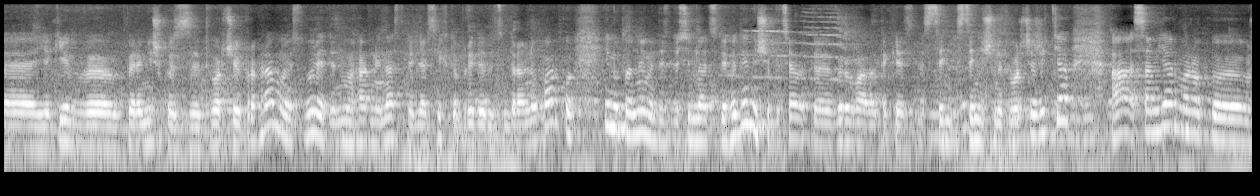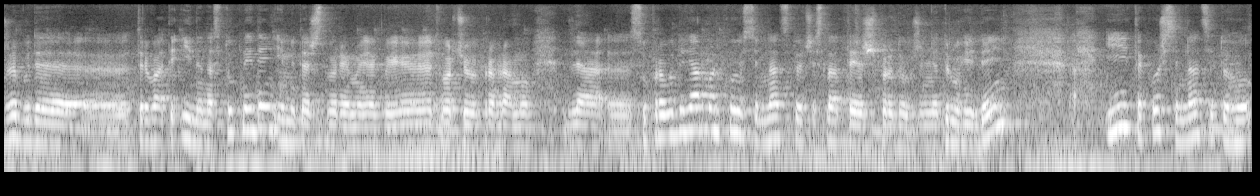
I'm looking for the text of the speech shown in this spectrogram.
е, які в переміжку з творчою програмою створять думаю, гарний настрій для всіх, хто прийде до центрального парку. І ми плануємо десь до 17 години, щоб це от вирувало таке сцен- сценічне творче життя. А сам ярмарок вже буде тривати і на наступний день, і ми теж створюємо якби творчу програму для супроводу ярмарку. 17 числа теж продовження другий день. І також 17-го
